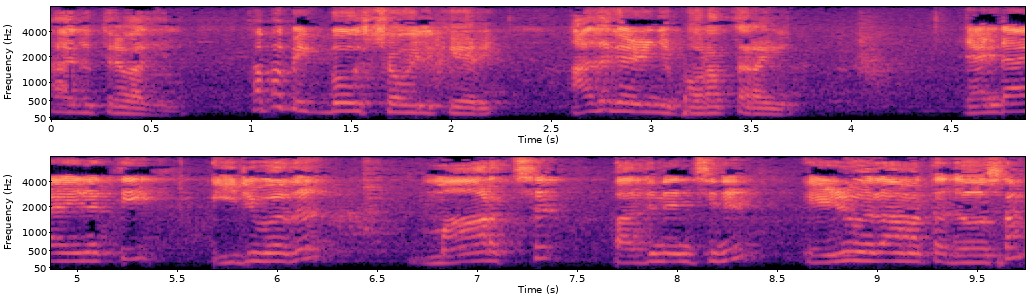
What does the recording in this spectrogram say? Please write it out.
അതിന് ഉത്തരവാദിയില്ല. അപ്പൊ ബിഗ് ബോസ് ഷോയിൽ കയറി അത് കഴിഞ്ഞ് പുറത്തിറങ്ങി. രണ്ടായിരത്തി ഇരുപത് മാർച്ച് പതിനഞ്ചിന് എഴുപതാമത്തെ ദിവസം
